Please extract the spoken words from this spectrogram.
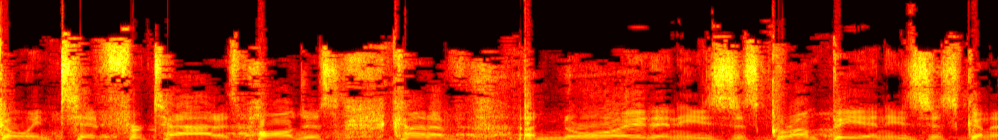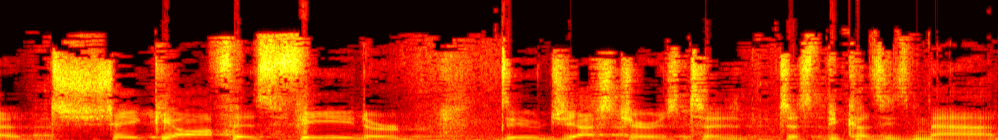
going tit for tat? Is Paul just kind of annoyed and he's just grumpy and he's just going to shake off his feet or do gestures to just because he's mad?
